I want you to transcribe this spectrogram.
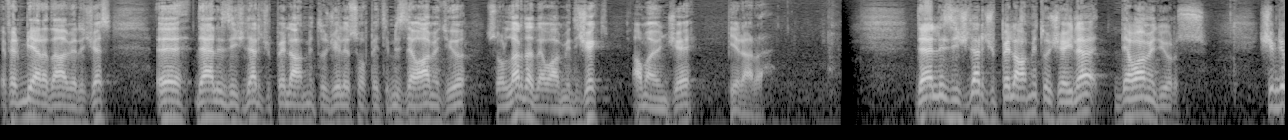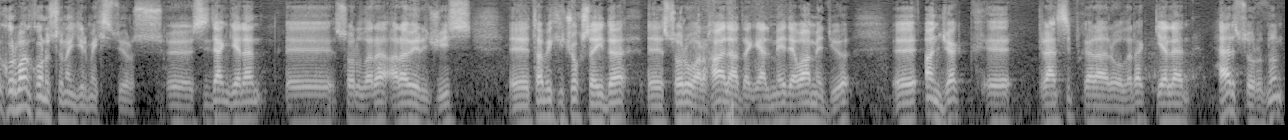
Efendim bir ara daha vereceğiz. Ee, değerli izleyiciler Cübbeli Ahmet Hoca ile sohbetimiz devam ediyor. Sorular da devam edecek ama önce bir ara. Değerli izleyiciler Cübbeli Ahmet Hoca ile devam ediyoruz. Şimdi kurban konusuna girmek istiyoruz. Ee, sizden gelen e, sorulara ara vereceğiz. Ee, tabii ki çok sayıda e, soru var. Hala da gelmeye devam ediyor. Ee, ancak e, prensip kararı olarak gelen her sorunun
